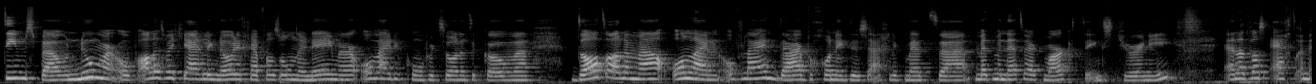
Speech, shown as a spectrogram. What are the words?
teams bouwen, noem maar op. Alles wat je eigenlijk nodig hebt als ondernemer om uit die comfortzone te komen. Dat allemaal online en offline. Daar begon ik dus eigenlijk met, uh, met mijn netwerk marketingsjourney. En dat was echt een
